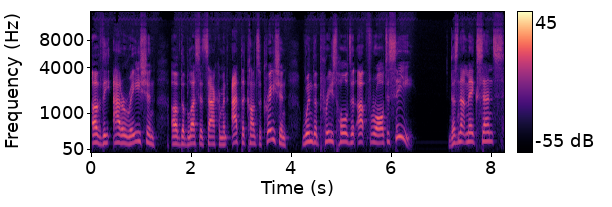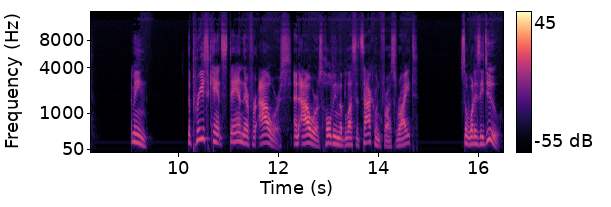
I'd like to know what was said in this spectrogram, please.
of the adoration of the Blessed Sacrament at the consecration when the priest holds it up for all to see. Doesn't that make sense? I mean, the priest can't stand there for hours and hours holding the Blessed Sacrament for us, right? So what does he do?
